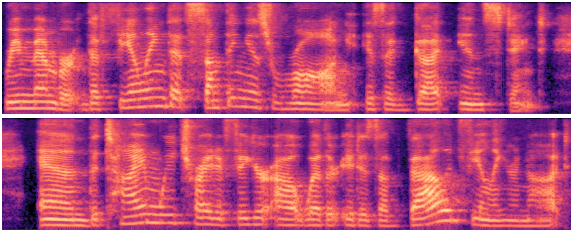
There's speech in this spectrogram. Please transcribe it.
Remember, the feeling that something is wrong is a gut instinct. And the time we try to figure out whether it is a valid feeling or not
